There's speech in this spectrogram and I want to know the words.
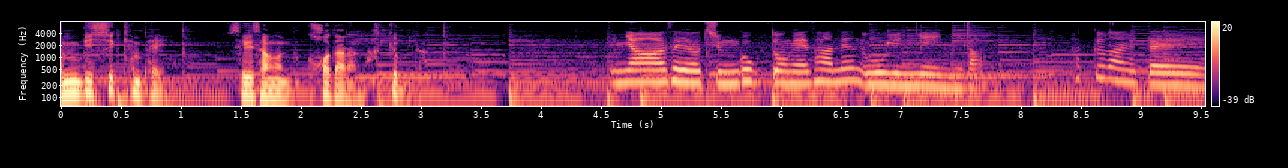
MBC 캠페인 세상은 커다란 학교입니다. 안녕하세요. 중곡동에 사는 오윤예입니다. 학교 다닐 때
